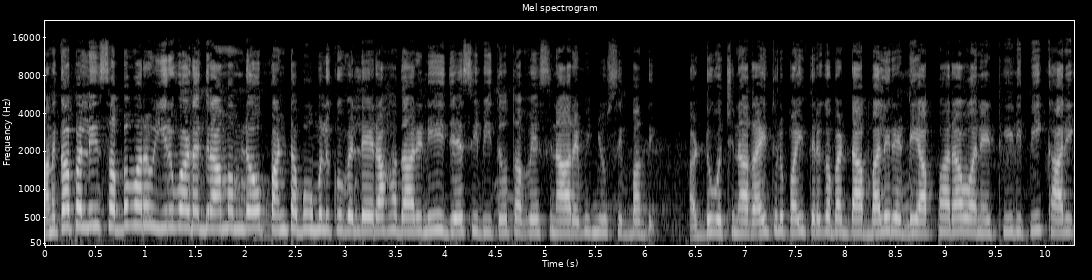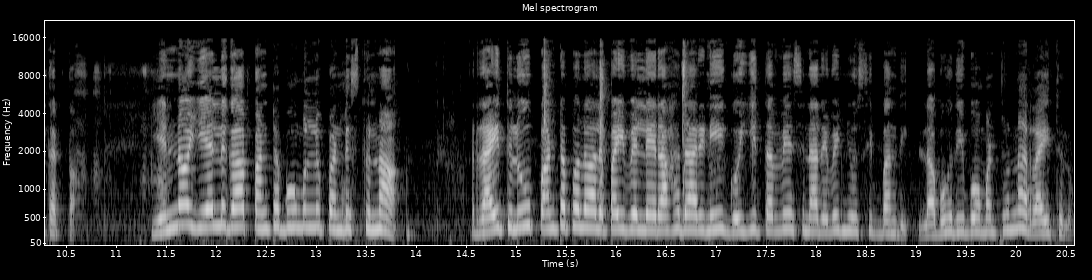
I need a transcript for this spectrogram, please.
అనకాపల్లి సబ్బవరం ఇరువాడ గ్రామంలో పంట భూములకు వెళ్ళే రహదారిని జేసీబీతో తవ్వేసిన రెవెన్యూ సిబ్బంది. అడ్డు వచ్చిన రైతులపై తిరగబడ్డ బలిరెడ్డి అప్పారావు అనే టీడీపీ కార్యకర్త. ఎన్నో ఏళ్ళుగా పంట భూములను పండిస్తున్న రైతులు పంట పొలాలపై వెళ్ళే రహదారిని గొయ్యి తవ్వేసిన రెవెన్యూ సిబ్బంది. లబోదిబోమంటున్న రైతులు.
